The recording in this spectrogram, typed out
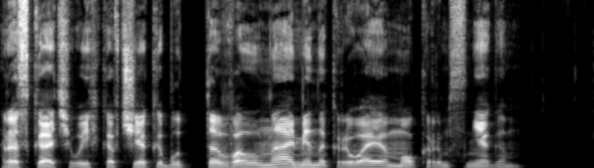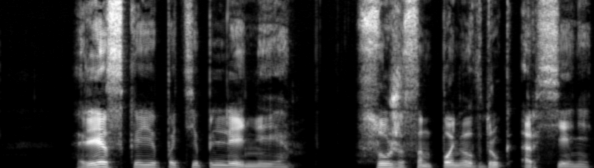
раскачивая их ковчег и будто волнами накрывая мокрым снегом. Резкое потепление. С ужасом понял вдруг Арсений.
